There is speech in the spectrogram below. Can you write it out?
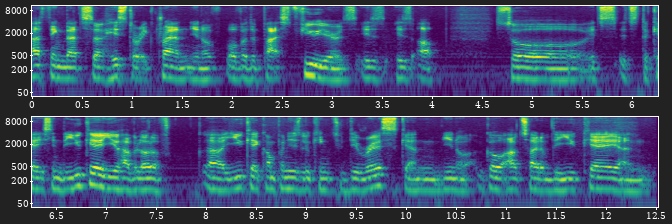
I think that's a historic trend. You know, over the past few years is is up. So it's it's the case in the UK. You have a lot of uh, UK companies looking to de-risk and you know go outside of the UK and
